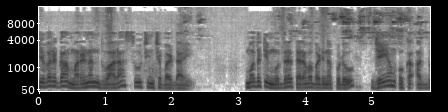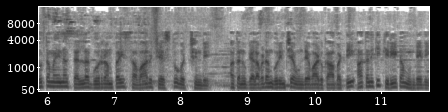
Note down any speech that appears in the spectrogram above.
చివరగా మరణం ద్వారా సూచించబడ్డాయి. మొదటి ముద్ర తెరవబడినప్పుడు జయం ఒక అద్భుతమైన తెల్ల గుర్రంపై సవారు చేస్తూ వచ్చింది. అతను గెలవడం గురించే ఉండేవాడు కాబట్టి అతనికి కిరీటం ఉండేది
